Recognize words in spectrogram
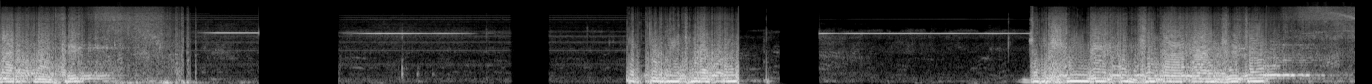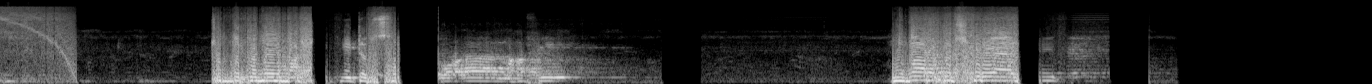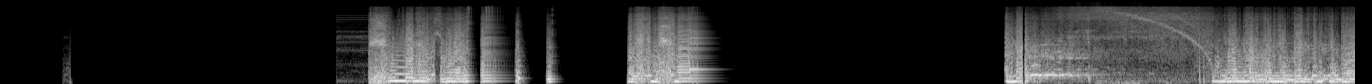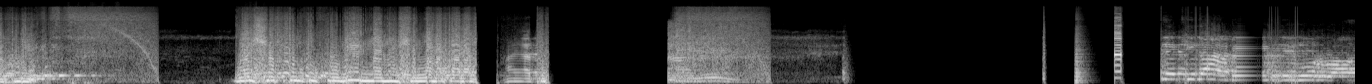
মুবারক মাহফিল উত্তর মিথুরাপুর যুব সঙ্গীর উদ্যোগে আয়োজিত চোদ্দতম বার্ষিকী كلاب ابن مرة.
